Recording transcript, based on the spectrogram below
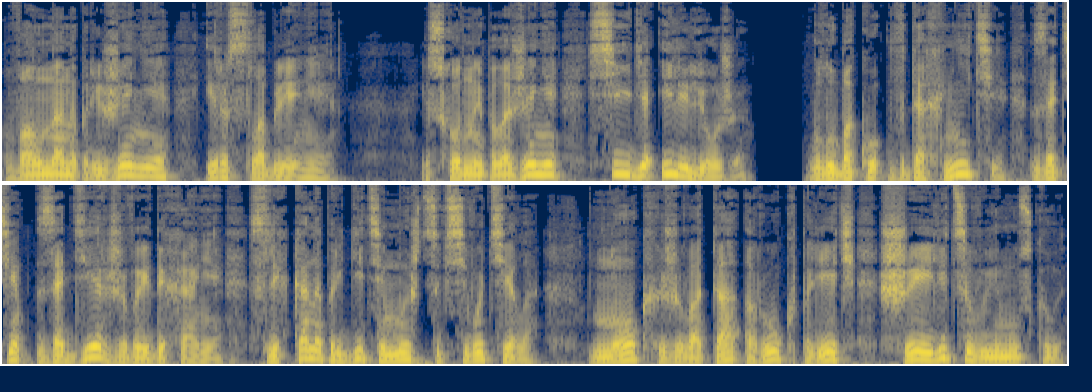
Волна напряжения и расслабления. Исходное положение – сидя или лежа. Глубоко вдохните, затем, задерживая дыхание, слегка напрягите мышцы всего тела – ног, живота, рук, плеч, шеи, лицевые мускулы.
